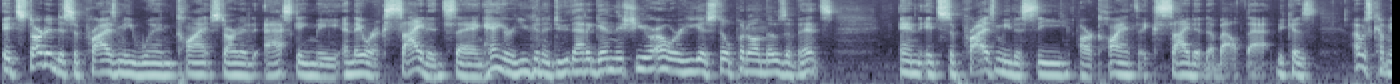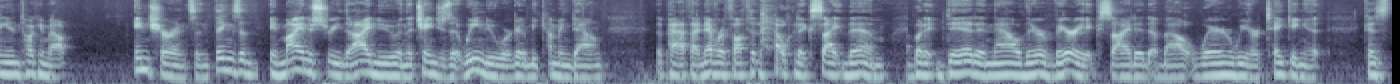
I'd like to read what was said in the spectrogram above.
It started to surprise me when clients started asking me, and they were excited, saying, "Hey, are you going to do that again this year? Oh, are you going to still put on those events?" And it surprised me to see our clients excited about that because I was coming in talking about insurance and things in my industry that I knew and the changes that we knew were going to be coming down the path. I never thought that that would excite them, but it did. And now they're very excited about where we are taking it because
